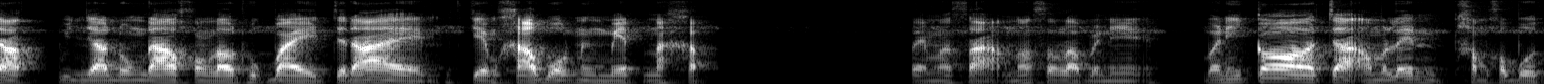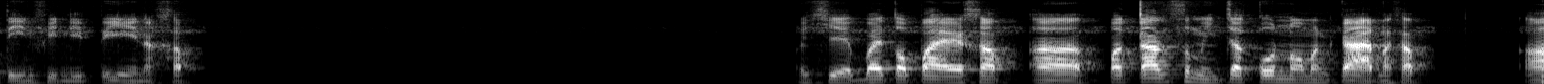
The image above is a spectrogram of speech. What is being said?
จักรวิญญาณดวงดาวของเราทุกใบจะได้เกมขาวบวกหนึ่งเม็ดนะครับ ใส่มาสามเนาะสำหรับวันนี้ วันนี้ก็จะเอามาเล่นทำคอมโบตีนฟินิตี้นะครับโอเคใบต่อไปครับอ่าประกันสมิงจากกลนอมันการ์ดนะครับอ่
